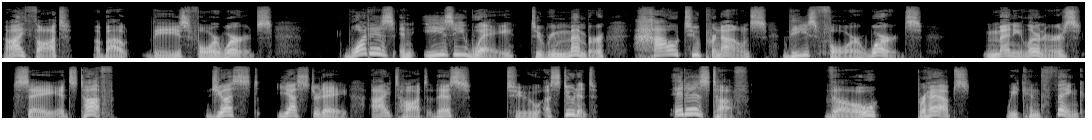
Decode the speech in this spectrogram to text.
I thought about these four words. What is an easy way to remember how to pronounce these four words? Many learners say it's tough. Just yesterday, I taught this to a student. It is tough. Though, perhaps we can think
